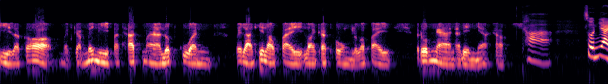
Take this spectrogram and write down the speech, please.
ดีแล้วก็เหมือนกับไม่มีประทัดมารบกวน เวลาที่เราไปลอยกระทงหรือว่าไปร่วมงานอะไรอย่างเงี้ยครับ ค่ะ ส่วนใหญ่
